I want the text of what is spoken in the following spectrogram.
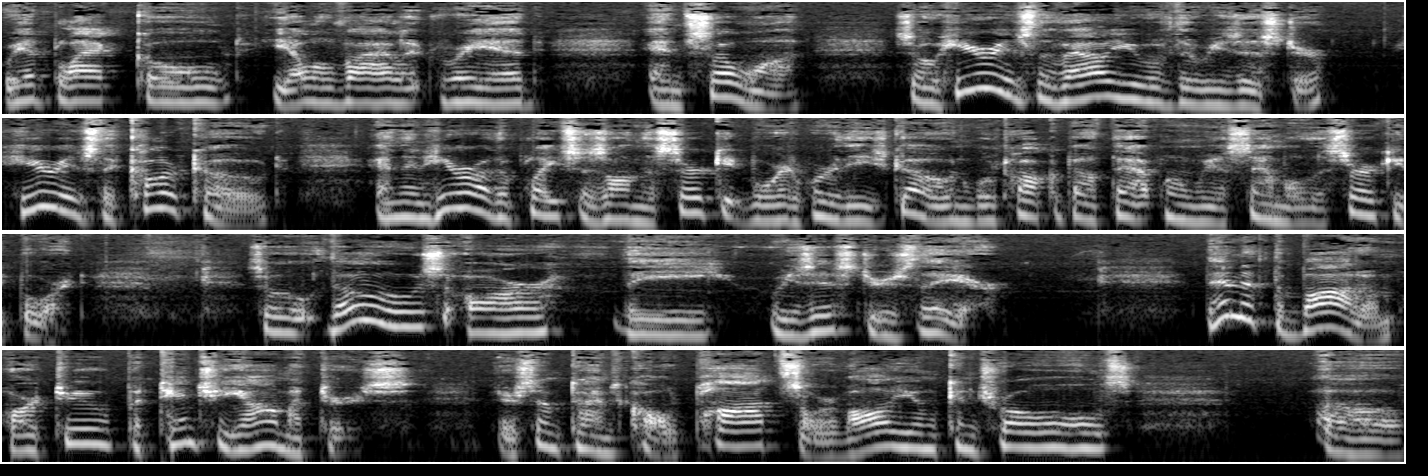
red, black, gold, yellow, violet, red, and so on. So here is the value of the resistor, here is the color code, and then here are the places on the circuit board where these go, and we'll talk about that when we assemble the circuit board. So those are the resistors there. Then at the bottom are two potentiometers. They're sometimes called pots or volume controls. Uh,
